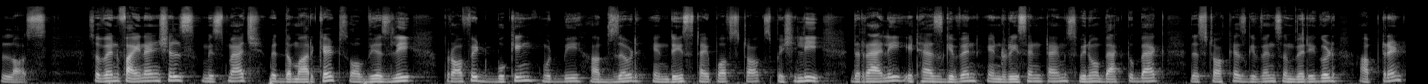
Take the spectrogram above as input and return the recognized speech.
loss. So when financials mismatch with the markets, obviously profit booking would be observed in this type of stock, especially the rally it has given in recent times. We know back to back the stock has given some very good uptrend.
